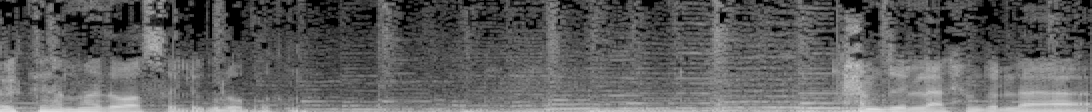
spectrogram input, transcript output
الكلام هذا واصل لقلوبكم. الحمد لله الحمد لله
